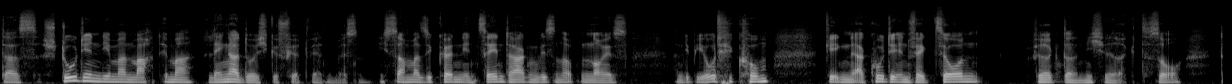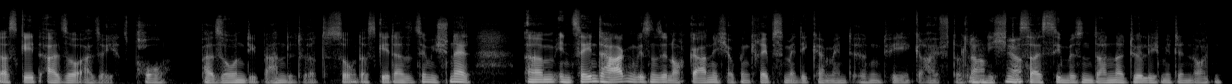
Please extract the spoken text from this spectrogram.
dass Studien, die man macht, immer länger durchgeführt werden müssen. Ich sage mal, Sie können in zehn Tagen wissen, ob ein neues Antibiotikum gegen eine akute Infektion wirkt oder nicht wirkt. So, das geht also, also jetzt pro Person, die behandelt wird. So, das geht also ziemlich schnell. Ähm, in zehn Tagen wissen sie noch gar nicht, ob ein Krebsmedikament irgendwie greift oder Klar, nicht. Ja. Das heißt, sie müssen dann natürlich mit den Leuten,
